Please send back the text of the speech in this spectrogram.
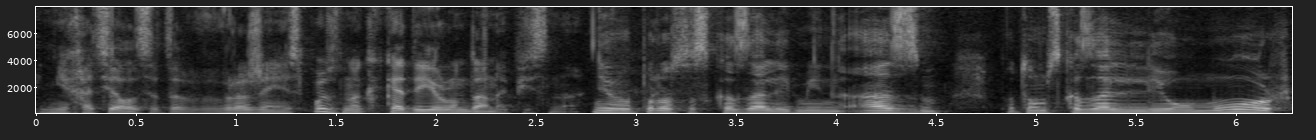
не хотелось это выражение использовать, но какая-то ерунда написана. Не, вы просто сказали мин азм, потом сказали лиумур,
